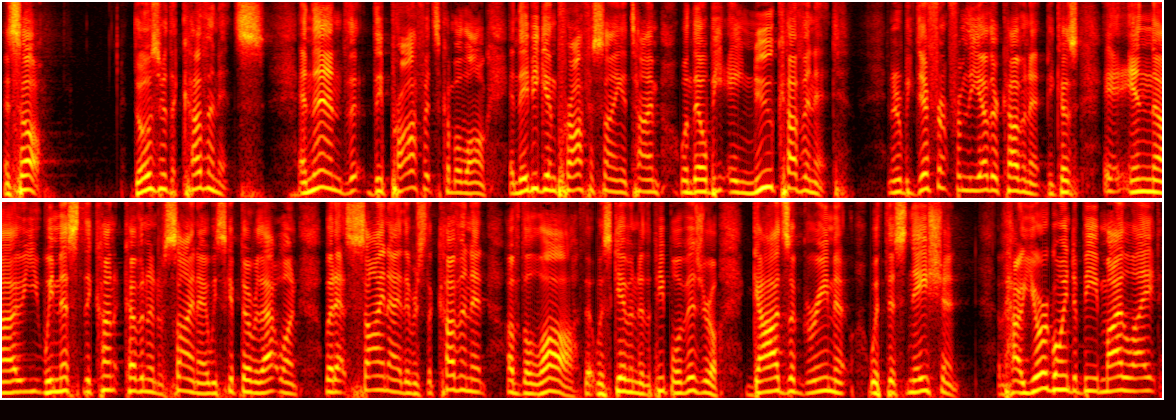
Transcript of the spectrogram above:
And so, those are the covenants. And then the, the prophets come along and they begin prophesying a time when there'll be a new covenant and it'll be different from the other covenant because in uh, we missed the covenant of Sinai. We skipped over that one. But at Sinai, there was the covenant of the law that was given to the people of Israel. God's agreement with this nation of how you're going to be my light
